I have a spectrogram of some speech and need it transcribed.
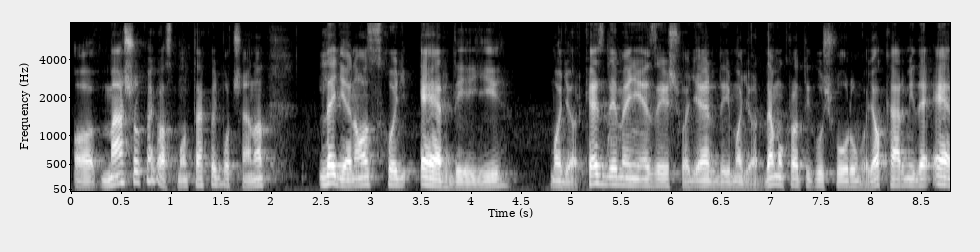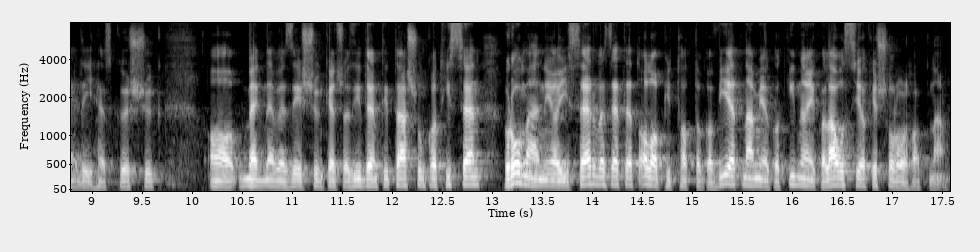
A mások meg azt mondták, hogy bocsánat, legyen az, hogy erdélyi magyar kezdeményezés, vagy Erdély Magyar Demokratikus Fórum, vagy akármi, de Erdélyhez kössük a megnevezésünket és az identitásunkat, hiszen romániai szervezetet alapíthattak a vietnámiak, a kínaiak, a laosziak, és sorolhatnám.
